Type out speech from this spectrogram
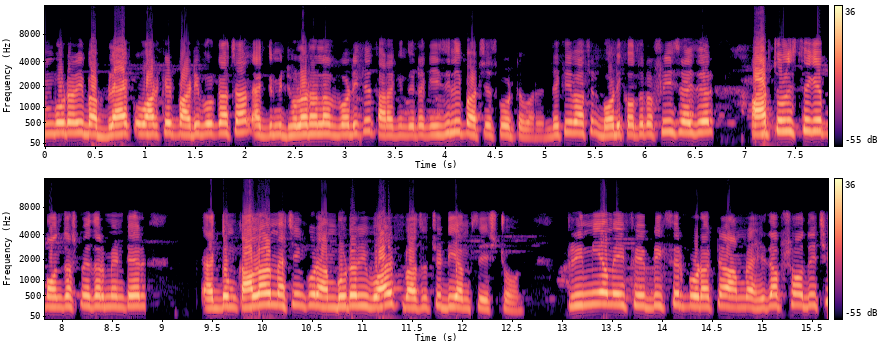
এমব্রয়ডারি বা ব্ল্যাক ওয়ার্কের পার্টি বোরকা চান, একদমই ঢোলা ঢালা বডিতে তারা কিন্তু এটাকে ইজিলি পারচেস করতে পারেন। দেখতেই পাচ্ছেন বডি কতটা ফ্রি সাইজের আটচল্লিশ থেকে পঞ্চাশ মেজারমেন্টের একদম কালার ম্যাচিং করে এমব্রয়ডারি ওয়ার্ক প্লাস হচ্ছে ডিএমসি স্টোন প্রিমিয়াম এই ফেব্রিক্সের প্রোডাক্টটা আমরা হিজাব সহ দিচ্ছি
